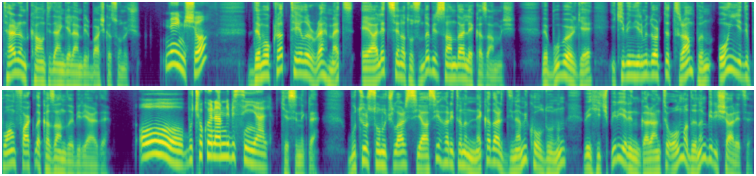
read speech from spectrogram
Tarrant County'den gelen bir başka sonuç. Neymiş o? Demokrat Taylor Rahmet, eyalet senatosunda bir sandalye kazanmış. Ve bu bölge, 2024'te Trump'ın 17 puan farkla kazandığı bir yerde. Oo, bu çok önemli bir sinyal. Kesinlikle. Bu tür sonuçlar siyasi haritanın ne kadar dinamik olduğunun ve hiçbir yerin garanti olmadığının bir işareti.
